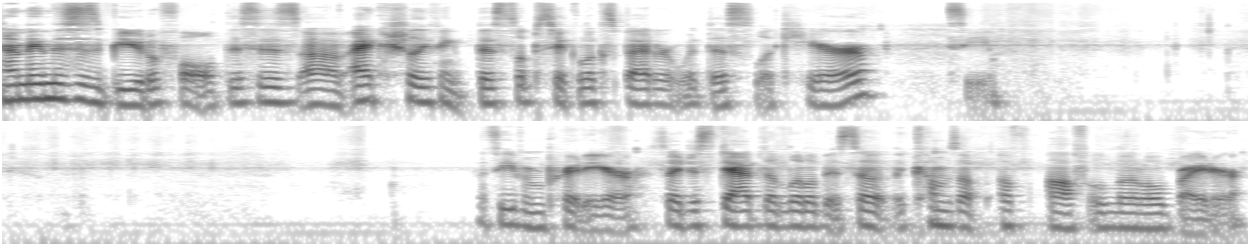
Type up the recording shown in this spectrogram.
I think this is beautiful. This is, uh, I actually think this lipstick looks better with this look here. Let's see. It's even prettier. So I just dabbed a little bit so it comes up, up off a little brighter.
